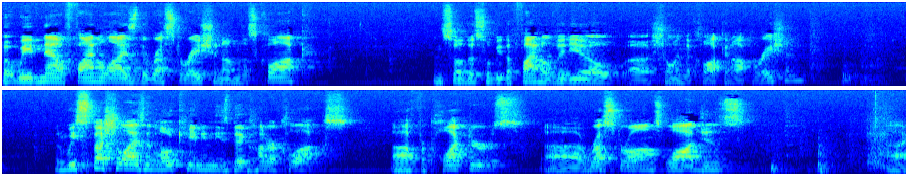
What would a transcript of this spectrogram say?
but we've now finalized the restoration on this clock. And so this will be the final video uh, showing the clock in operation. And we specialize in locating these big hunter clocks uh, for collectors, uh, restaurants, lodges, uh,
